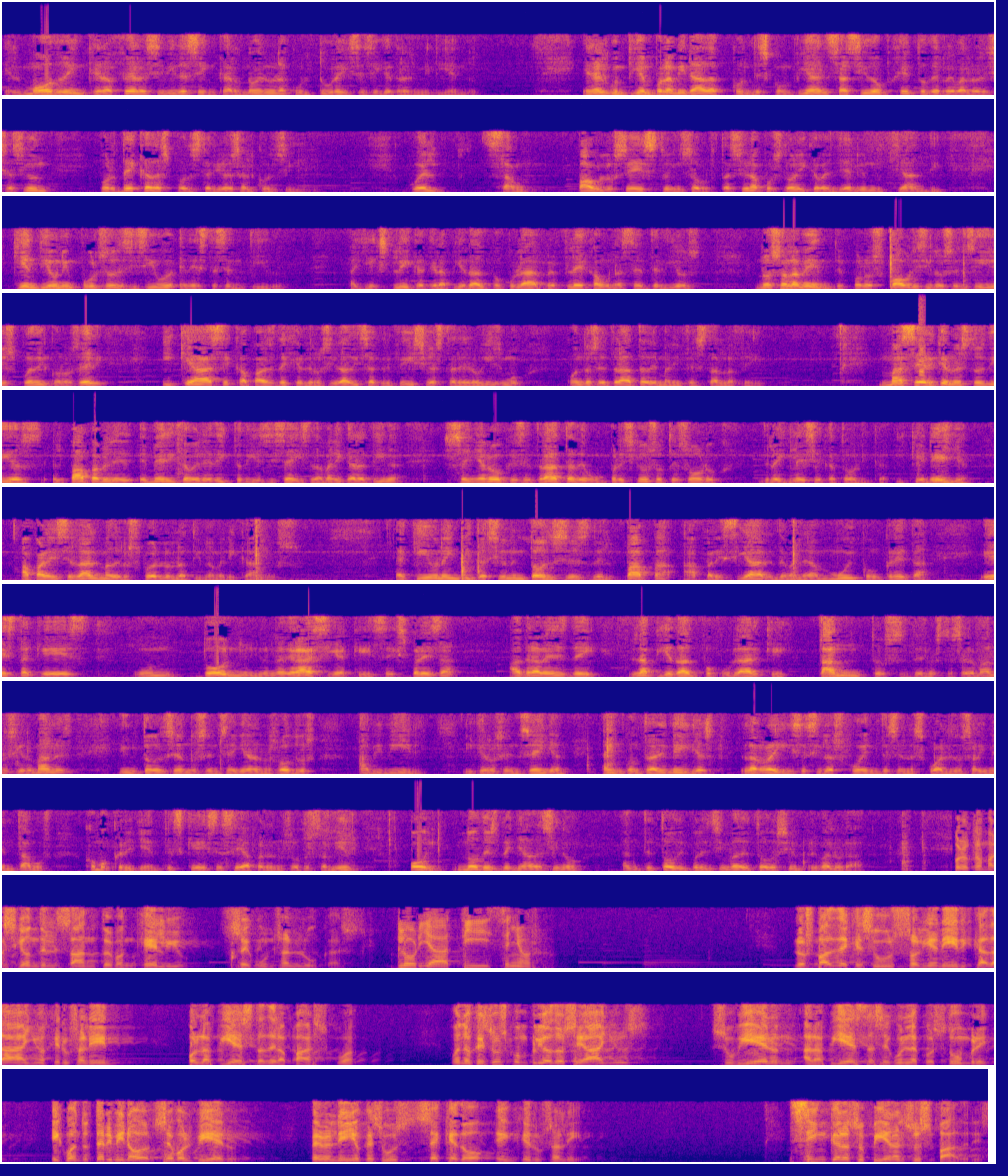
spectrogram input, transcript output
el modo en que la fe recibida se encarnó en una cultura y se sigue transmitiendo. En algún tiempo la mirada con desconfianza ha sido objeto de revalorización por décadas posteriores al concilio. Fue el Pablo VI en su aportación apostólica Evangelium Nunciandi quien dio un impulso decisivo en este sentido. Allí explica que la piedad popular refleja una sed de Dios, no solamente por los pobres y los sencillos pueden conocer y que hace capaz de generosidad y sacrificio hasta el heroísmo cuando se trata de manifestar la fe. Más cerca en nuestros días, el Papa emérito Benedicto XVI de América Latina señaló que se trata de un precioso tesoro de la Iglesia Católica y que en ella aparece el alma de los pueblos latinoamericanos. Aquí una invitación entonces del Papa a apreciar de manera muy concreta esta que es un don y una gracia que se expresa a través de la piedad popular que tantos de nuestros hermanos y hermanas entonces nos enseñan a nosotros a vivir y que nos enseñan a encontrar en ellas las raíces y las fuentes en las cuales nos alimentamos como creyentes, que ese sea para nosotros también hoy, no desdeñada, sino ante todo y por encima de todo siempre valorada. Proclamación del Santo Evangelio según San Lucas. Gloria a ti, Señor. Los padres de Jesús solían ir cada año a Jerusalén por la fiesta de la Pascua. Cuando Jesús cumplió doce años, subieron a la fiesta según la costumbre y cuando terminó se volvieron. Pero el niño Jesús se quedó en Jerusalén, sin que lo supieran sus padres.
